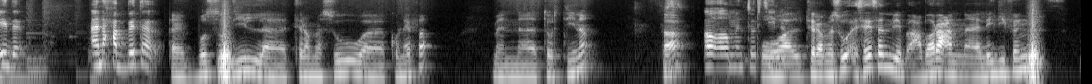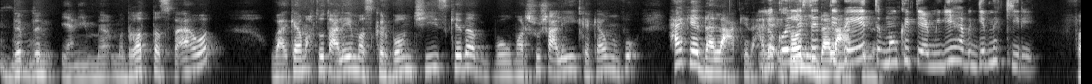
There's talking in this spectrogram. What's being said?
إيه ده؟ أنا حبيتها. طيب بصوا دي التيراميسو كنافة من تورتينا صح؟ آه آه من تورتينا. والتيراميسو أساسا بيبقى عبارة عن lady fingers dipped in يعني متغطس في قهوة وبعد كده محطوط عليه mascarpone cheese كده ومرشوش عليه كاكاو من فوق حاجة كده دلع كده حاجة لكل ست دلع بيت كده ممكن تعمليها بالجبنة الكيري ف؟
